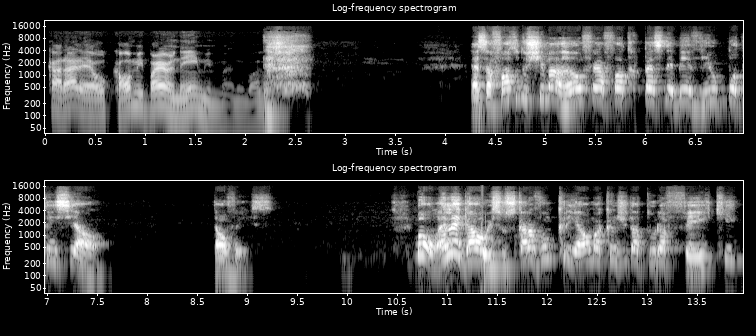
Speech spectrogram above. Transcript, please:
Caralho, é o Call Me By Your Name, mano. Essa foto do chimarrão foi a foto que o PSDB viu o potencial. Talvez. Bom, é legal isso. Os caras vão criar uma candidatura fake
